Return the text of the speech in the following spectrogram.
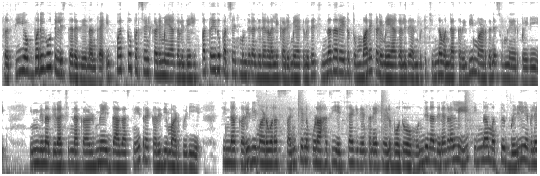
ಪ್ರತಿಯೊಬ್ಬರಿಗೂ ತಿಳಿಸ್ತಿರೋದೇನೆಂದರೆ ಇಪ್ಪತ್ತು ಪರ್ಸೆಂಟ್ ಕಡಿಮೆಯಾಗಲಿದೆ, ಇಪ್ಪತ್ತೈದು ಪರ್ಸೆಂಟ್ ಮುಂದಿನ ದಿನಗಳಲ್ಲಿ ಕಡಿಮೆಯಾಗಲಿದೆ, ಚಿನ್ನದ ರೇಟು ತುಂಬಾ ಕಡಿಮೆಯಾಗಲಿದೆ ಅಂದ್ಬಿಟ್ಟು ಚಿನ್ನವನ್ನು ಖರೀದಿ ಮಾಡ್ದೇ ಸುಮ್ಮನೆ ಇರಬೇಡಿ. ಇಂದಿನ ದಿನ ಚಿನ್ನ ಕಡಿಮೆ ಇದ್ದಾಗ ಸ್ನೇಹಿತರೆ ಖರೀದಿ ಮಾಡಿಬಿಡಿ. ಚಿನ್ನ ಖರೀದಿ ಮಾಡುವರ ಸಂಖ್ಯೆನೂ ಕೂಡ ಅತಿ ಹೆಚ್ಚಾಗಿದೆ ಅಂತಲೇ ಹೇಳ್ಬೋದು. ಮುಂದಿನ ದಿನಗಳಲ್ಲಿ ಚಿನ್ನ ಮತ್ತು ಬೆಳ್ಳಿಯ ಬೆಲೆ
